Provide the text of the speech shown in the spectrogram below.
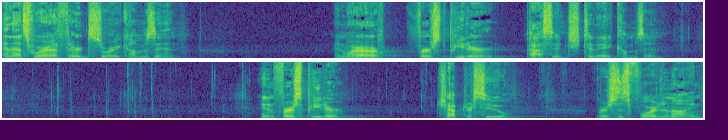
And that's where our third story comes in. And where our first Peter passage today comes in. In 1 Peter chapter 2, verses 4 to 9,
